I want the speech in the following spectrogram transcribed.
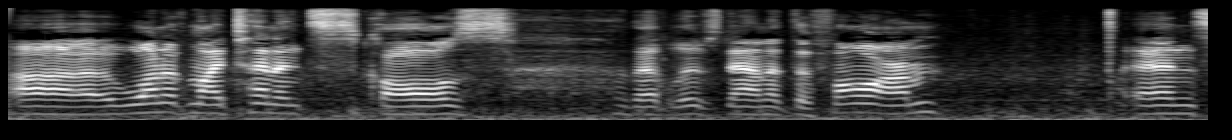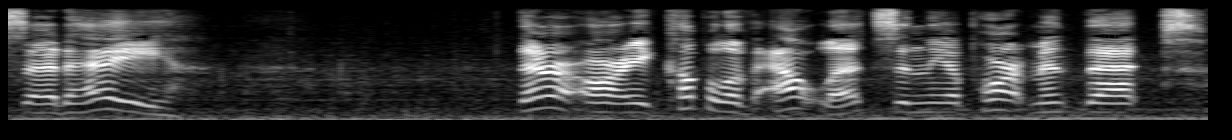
Uh, one of my tenants calls that lives down at the farm and said, Hey, there are a couple of outlets in the apartment that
